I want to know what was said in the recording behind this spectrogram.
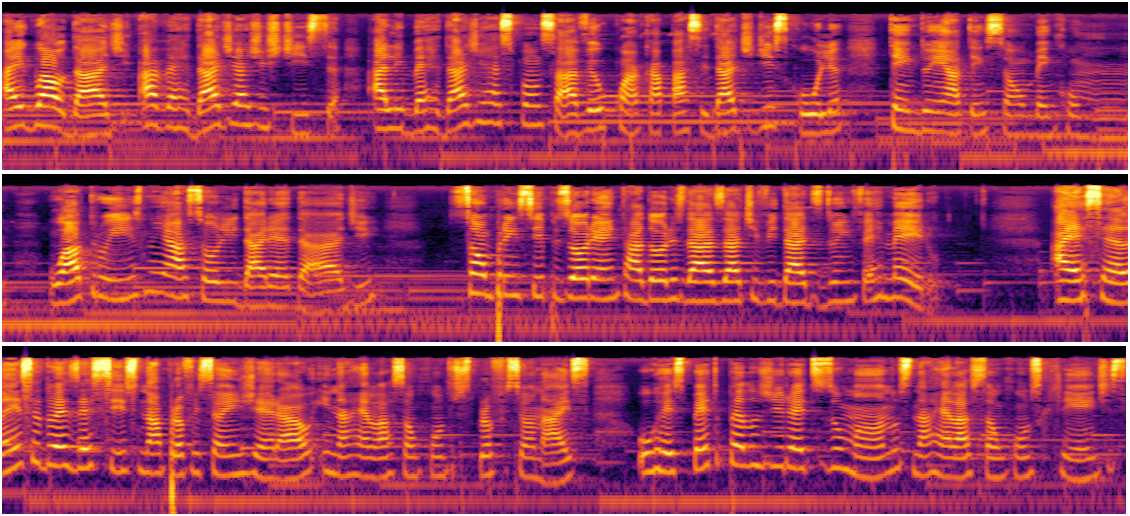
a igualdade, a verdade e a justiça, a liberdade responsável com a capacidade de escolha, tendo em atenção o bem comum, o altruísmo e a solidariedade, são princípios orientadores das atividades do enfermeiro. A excelência do exercício na profissão em geral e na relação com outros profissionais, o respeito pelos direitos humanos na relação com os clientes,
